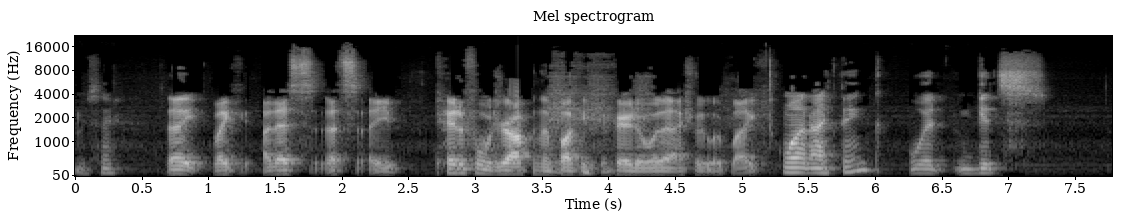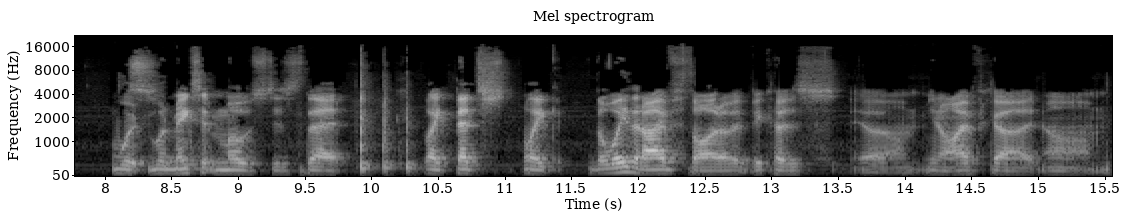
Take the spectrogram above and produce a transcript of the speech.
Let me see. like like uh, that's that's a pitiful drop in the bucket compared to what it actually looked like Well, and I think what gets what what makes it most is that like that's like the way that I've thought of it because um, you know I've got um,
